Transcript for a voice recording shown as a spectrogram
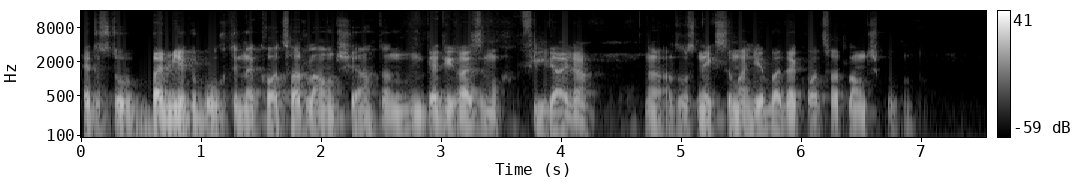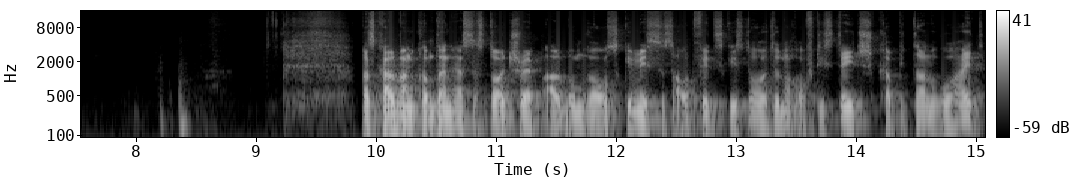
Hättest du bei mir gebucht in der Kreuzfahrt Lounge, ja, dann wäre die Reise noch viel geiler. Ne? Also das nächste Mal hier bei der Kreuzfahrt Lounge buchen. Pascal, wann kommt dein erstes Deutschrap-Album raus? Gemäß des Outfits gehst du heute noch auf die Stage, Kapital Hoheit.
